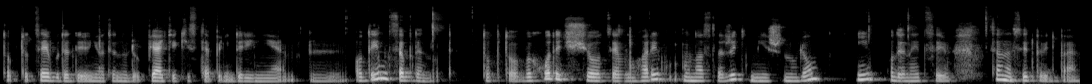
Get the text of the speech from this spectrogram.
Тобто цей буде дорівнювати 0. 5, який степені дорівнює 1, це буде 0. Тобто виходить, що цей логарифм у нас лежить між 0 і одиницею. Це у нас відповідь Б.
